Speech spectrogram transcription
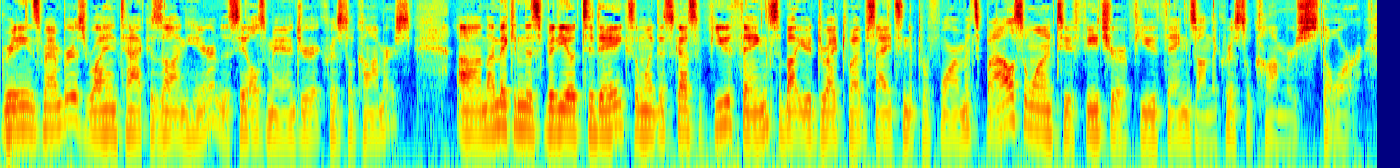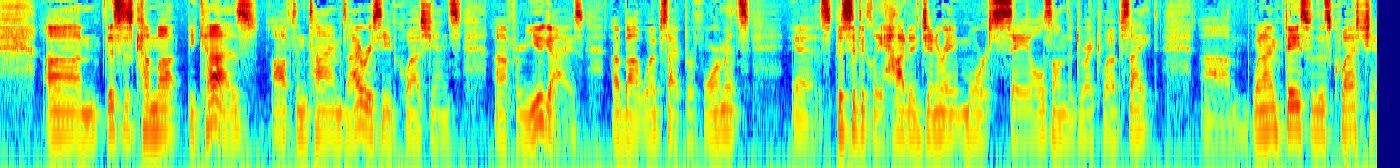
Greetings, members. Ryan Takazon here. I'm the sales manager at Crystal Commerce. Um, I'm making this video today because I want to discuss a few things about your direct websites and the performance, but I also wanted to feature a few things on the Crystal Commerce store. Um, this has come up because oftentimes I receive questions uh, from you guys about website performance. Uh, specifically, how to generate more sales on the direct website. Um, when I'm faced with this question,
